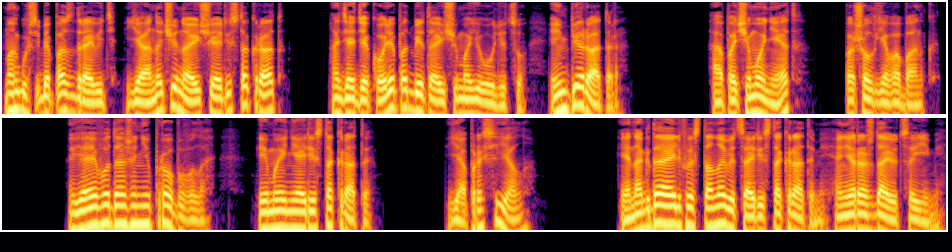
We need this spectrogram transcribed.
Могу себя поздравить, я начинающий аристократ, а дядя Коля, подбитающий мою улицу, император. А почему нет? Пошел я в банк Я его даже не пробовала, и мы не аристократы. Я просиял. Иногда эльфы становятся аристократами, они рождаются ими.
